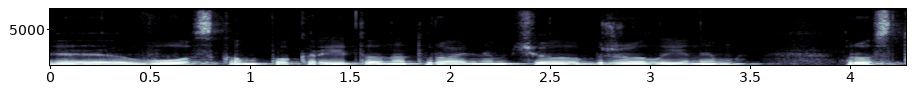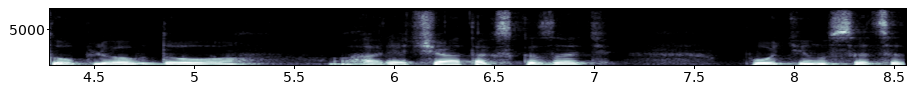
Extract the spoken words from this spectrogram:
Е, Воском покрито натуральним бджолиним. Розтоплював до гаряча, так сказати. Потім все це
